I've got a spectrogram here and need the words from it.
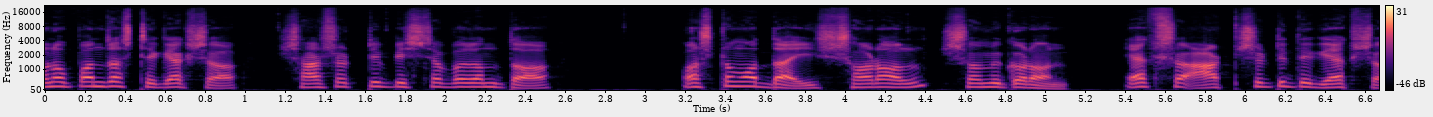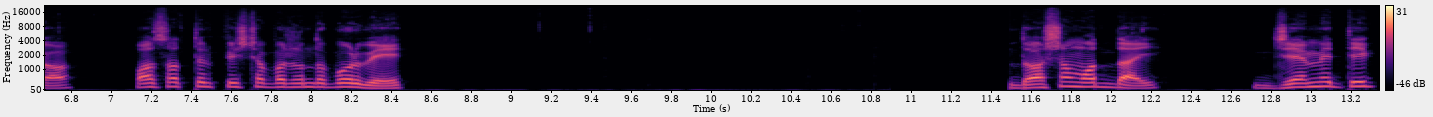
উনপঞ্চাশ থেকে একশো সাতষট্টি পৃষ্ঠা পর্যন্ত। অষ্টম অধ্যায়, সরল সমীকরণ, একশো আটষট্টি থেকে একশো পঁচাত্তর পৃষ্ঠা পর্যন্ত পড়বে। দশম অধ্যায়, জ্যামিতিক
